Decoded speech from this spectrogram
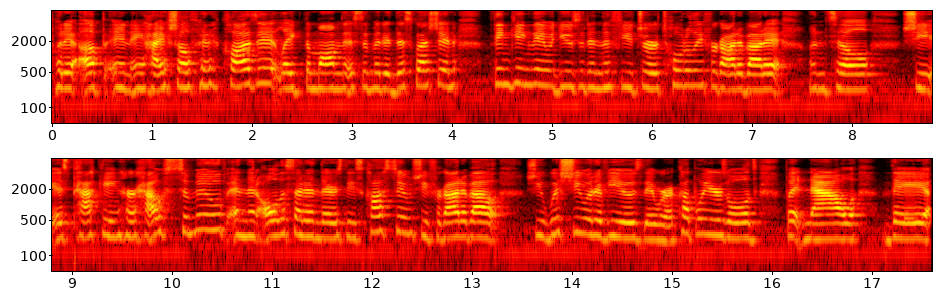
put it up in a high shelf in a closet, like the mom that submitted this question, thinking they would use it in the future, totally forgot about it until she is packing her house to move. And then all of a sudden, there's these costumes she forgot about, she wished she would have used. They were a couple years old, but now they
